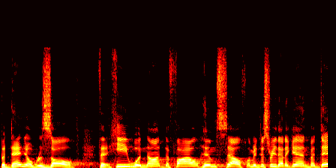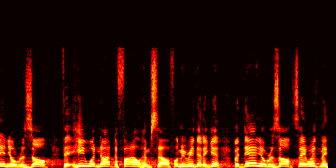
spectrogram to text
But Daniel resolved that he would not defile himself. Let me just read that again. But Daniel resolved that he would not defile himself. Let me read that again. But Daniel resolved, say it with me,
